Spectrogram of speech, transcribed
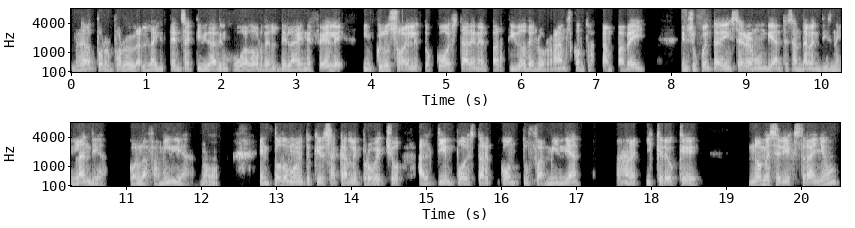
¿verdad? Por, por la, intensa actividad de un jugador de la NFL. Incluso a él le tocó estar en el partido de los Rams contra Tampa Bay. En su cuenta de Instagram un día antes andaba en Disneylandia con la familia, ¿no? En todo momento quieres sacarle provecho al tiempo de estar con tu familia. Y creo que no me sería extraño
